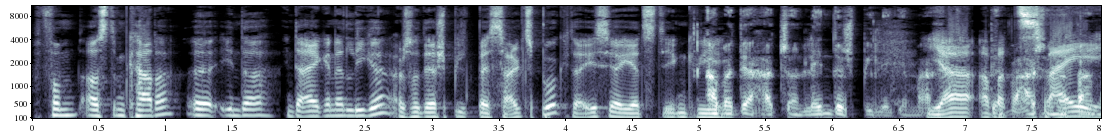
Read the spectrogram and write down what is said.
vom, aus dem Kader äh, in, der, in der eigenen Liga. Also der spielt bei Salzburg, da ist ja jetzt irgendwie. Aber der hat schon Länderspiele gemacht. Ja, aber zwei.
